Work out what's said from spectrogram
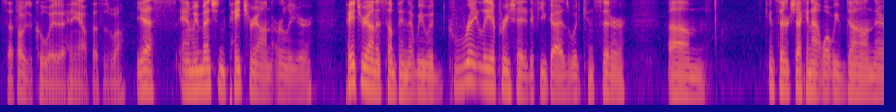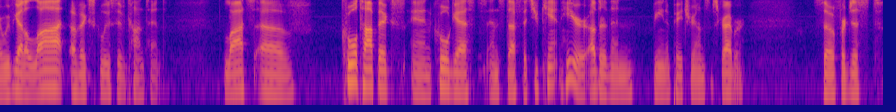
So that's always a cool way to hang out with us as well. Yes, and we mentioned Patreon earlier. Patreon is something that we would greatly appreciate it if you guys would consider um, consider checking out what we've done on there. We've got a lot of exclusive content, lots of cool topics and cool guests and stuff that you can't hear other than being a Patreon subscriber. So for just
